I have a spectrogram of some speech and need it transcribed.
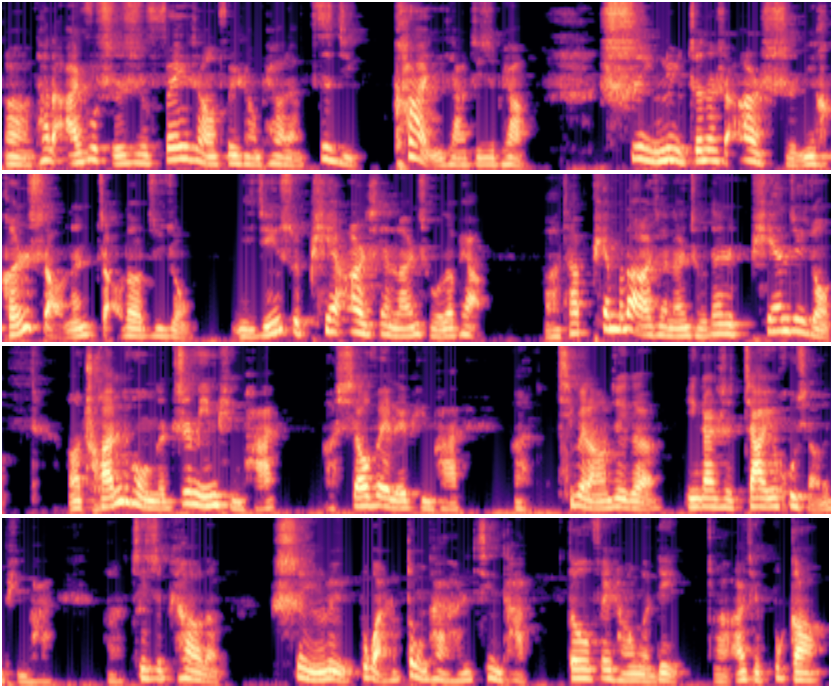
啊，它的 F 十是非常非常漂亮，自己看一下这支票，市盈率真的是二十，你很少能找到这种已经是偏二线蓝筹的票啊，它偏不到二线蓝筹，但是偏这种呃传统的知名品牌啊，消费类品牌啊，七匹狼这个应该是家喻户晓的品牌啊，这支票的市盈率不管是动态还是静态都非常稳定啊，而且不高，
